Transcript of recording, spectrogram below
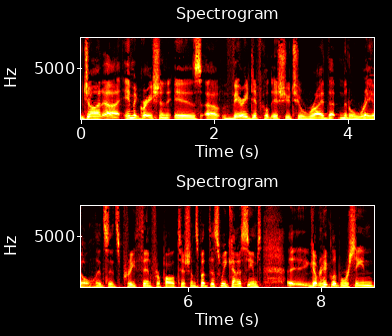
John, uh, immigration is a very difficult issue to ride that middle rail. It's it's pretty thin for politicians, but this week kind of seems uh, Governor Hickenlooper we're seeing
